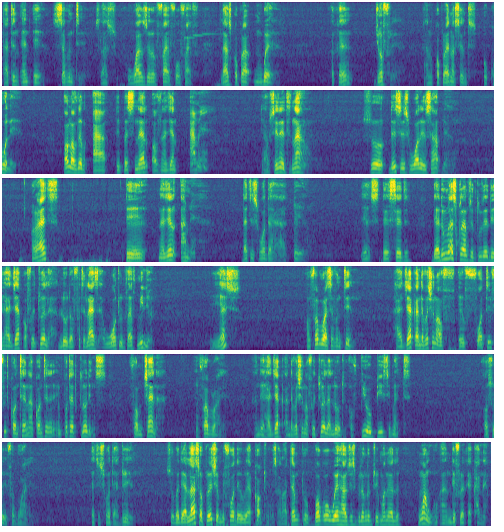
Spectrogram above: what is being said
13 NA 70 slash 10545, Lance Corporal Mbe, okay, Geoffrey, and Corporal Innocent Okwole. All of them are the personnel of Nigerian Army. You have seen it now. So this is what is happening. All right? The Nigerian Army, that is what they are doing. Yes, they said their numerous crimes included the hijack of a trailer load of fertilizer worth 25 million. Yes, on February 17, hijack and diversion of a 40 feet container containing imported clothing from China in February, and the hijack and diversion of a trailer load of POP cement also in February. That is what they're doing. So, but their last operation before they were caught was an attempt to burgle warehouses belonging to Emmanuel Wangu and Defreka Kanem.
